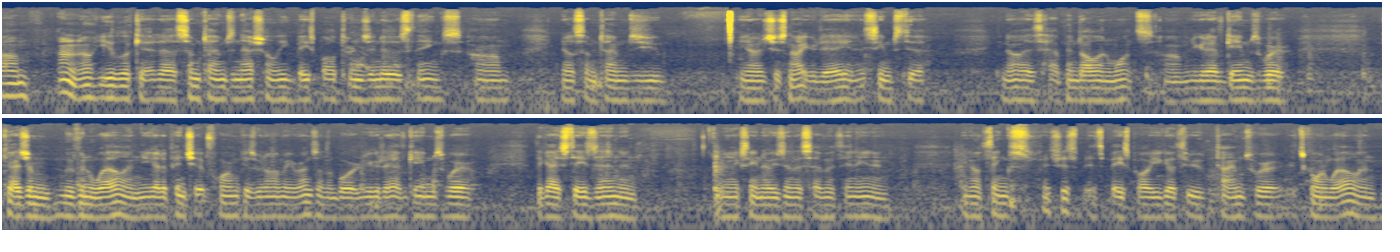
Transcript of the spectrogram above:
Um, I don't know. You look at uh, sometimes the National League baseball turns into those things. Um, you know, sometimes you, you know, it's just not your day, and it seems to, you know, it's happened all in once. Um, you're gonna have games where guys are moving well, and you got to pinch hit for them because we don't have any runs on the board. You're gonna have games where the guy stays in, and you know, next thing you know, he's in the seventh inning, and you know, things. It's just it's baseball. You go through times where it's going well, and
